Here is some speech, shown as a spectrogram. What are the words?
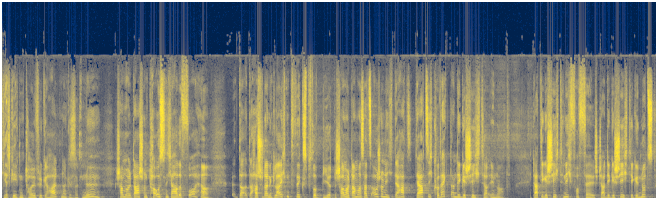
Die hat gegen den Teufel gehalten, hat gesagt, nö, schau mal da, schon tausend Jahre vorher, da, da hast du deine gleichen Tricks probiert. schau mal, damals hat es auch schon nicht, der hat, der hat sich korrekt an die Geschichte erinnert. Der hat die Geschichte nicht verfälscht, der hat die Geschichte genutzt,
